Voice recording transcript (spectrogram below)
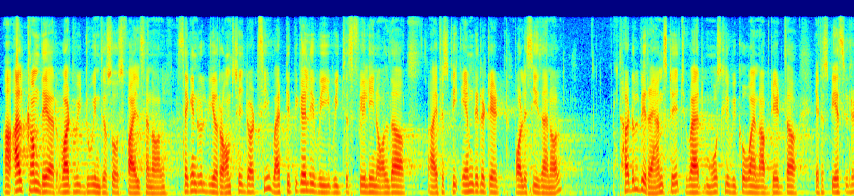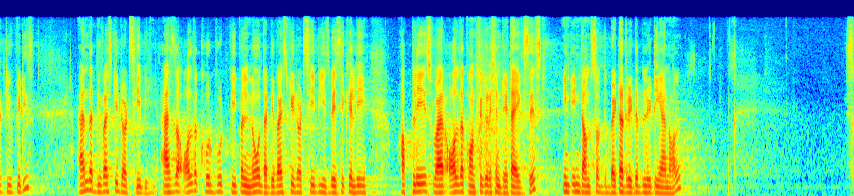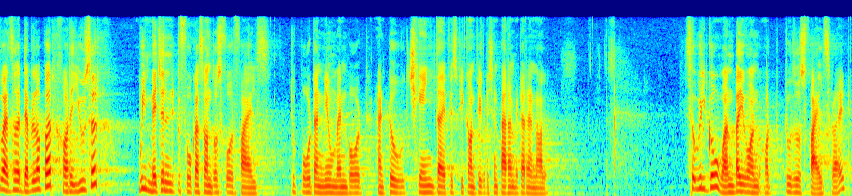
uh, I'll come there what we do in the source files and all. Second will be a romstage.c where typically we, we just fill in all the uh, FSP M related policies and all. Third will be RAM stage where mostly we go and update the FSPS related UPDs and the device.cb. As the, all the core boot people know that device.cb is basically a place where all the configuration data exists in, in terms of the better readability and all. So as a developer or a user, we majorly need to focus on those four files to port a new mainboard and to change the FSP configuration parameter and all. So we'll go one by one to those files, right?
